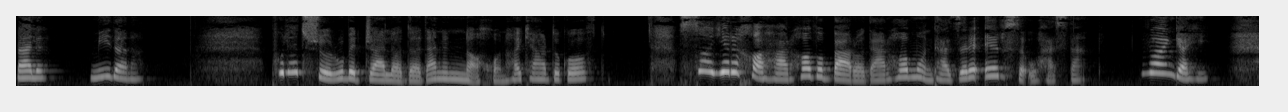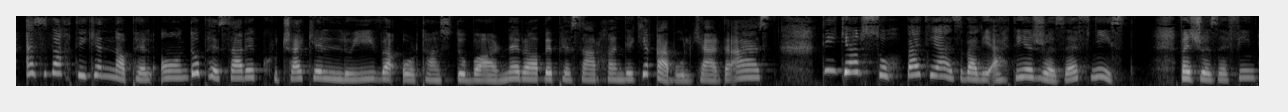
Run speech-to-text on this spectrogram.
بله می‌دانم. پولت شروع به جلا دادن ناخونها کرد و گفت سایر خواهرها و برادرها منتظر ارث او هستند. وانگهی از وقتی که ناپل اون دو پسر کوچک لویی و اورتانس دوبارنه را به پسرخواندگی قبول کرده است دیگر صحبتی از ولیعهدی ژوزف نیست و ژوزفین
